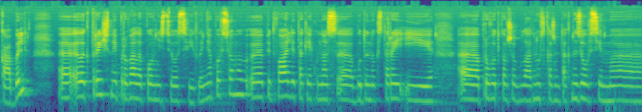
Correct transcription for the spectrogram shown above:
кабель е, електричний. Провели повністю освітлення по всьому е, підвалі, так як у нас е, будинок старий і е, проводка вже була, ну скажімо так, не зовсім е,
